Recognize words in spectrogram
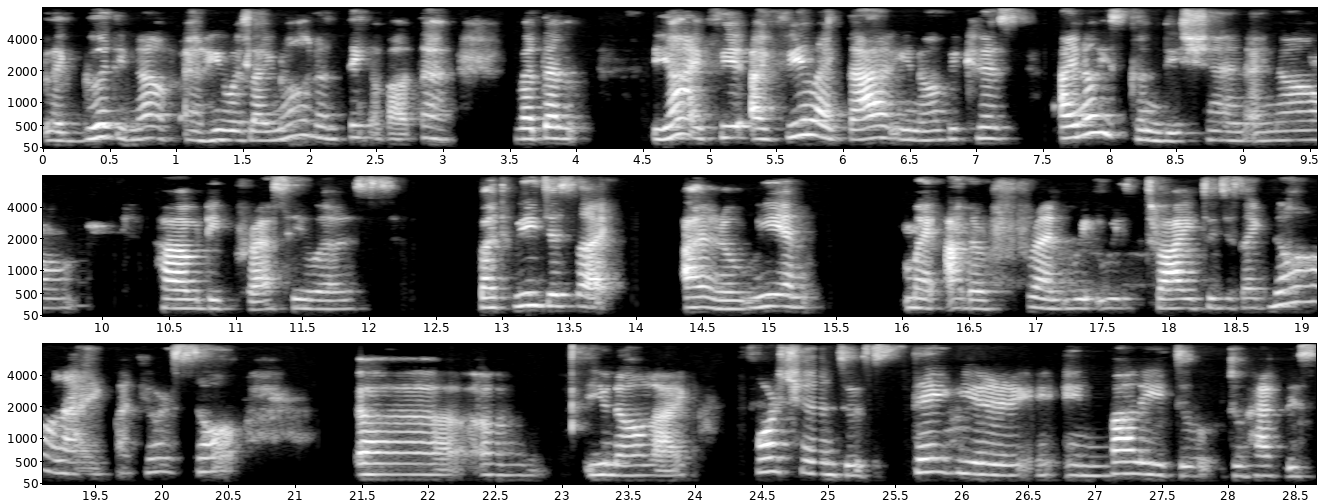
like good enough. And he was like no don't think about that. But then yeah i feel i feel like that you know because i know his condition i know how depressed he was but we just like i don't know me and my other friend we we try to just like no like but you're so uh um you know like fortune to stay here in, bali to to have these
